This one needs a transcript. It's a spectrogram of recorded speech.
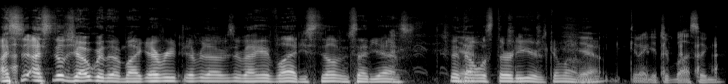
I I still joke with him like every every time I say, "Hey, Vlad, you still haven't said yes." It's been Yeah. almost thirty years. Come on, Yeah. man. Can I get your blessing?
